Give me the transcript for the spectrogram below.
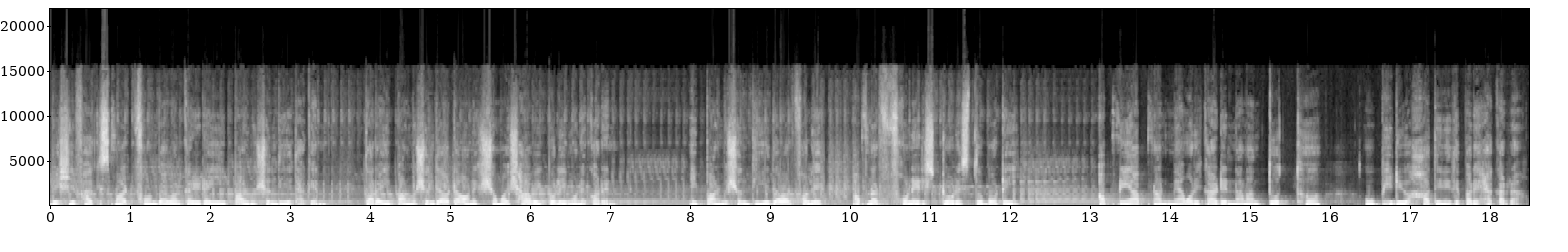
বেশিরভাগ স্মার্টফোন ব্যবহারকারীরাই এই পারমিশন দিয়ে থাকেন। তারা এই পারমিশন দেওয়াটা অনেক সময় স্বাভাবিক বলেই মনে করেন। এই পারমিশন দিয়ে দেওয়ার ফলে আপনার ফোনের স্টোরেজ তো বটেই। আপনি আপনার মেমোরি কার্ডের নানান তথ্য ও ভিডিও হাতে নিতে পারে হ্যাকাররা।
